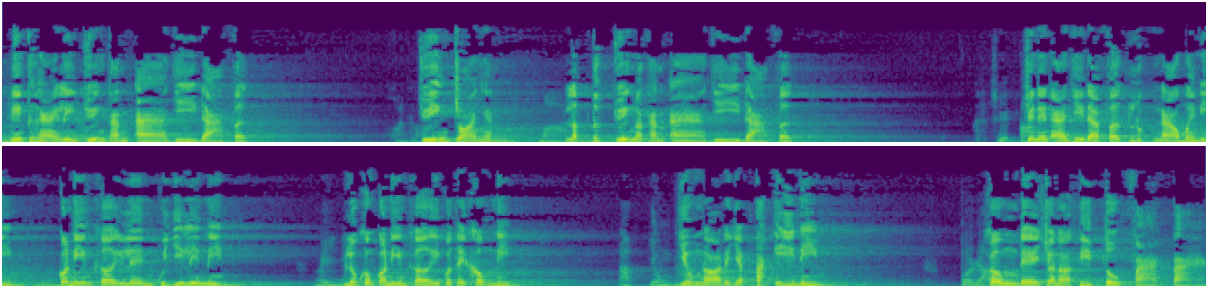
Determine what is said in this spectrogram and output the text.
Niệm thứ hai liền chuyển thành A-di-đà Phật. Chuyển cho nhanh Lập tức chuyển nó thành A-di-đà Phật cho nên A-di-đà Phật lúc nào mới niệm, Có niệm khởi lên quý vị liền niệm. Lúc không có niệm khởi, có thể không niệm. Dùng nó để dập tắt ý niệm. Không để cho nó tiếp tục phát tác.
